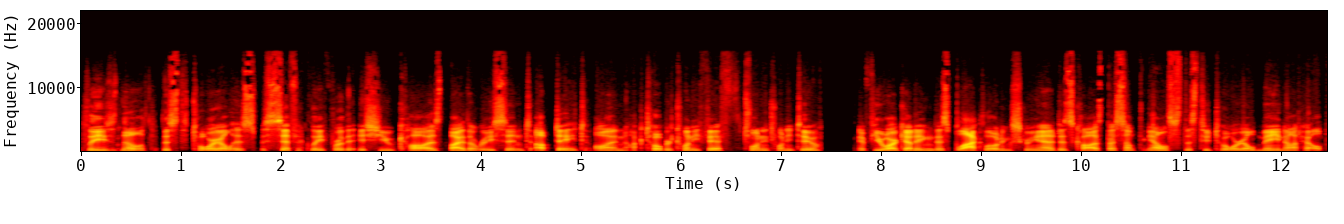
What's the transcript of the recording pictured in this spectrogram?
Please note that this tutorial is specifically for the issue caused by the recent update on October 25th, 2022. If you are getting this black loading screen and it is caused by something else, this tutorial may not help.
